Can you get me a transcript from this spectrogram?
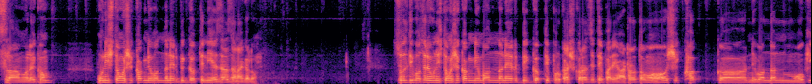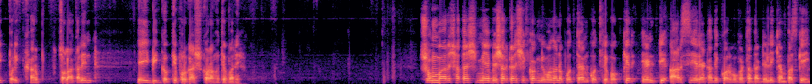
আসসালামু আলাইকুম। উনিশতম শিক্ষক নিবন্ধনের বিজ্ঞপ্তি নিয়ে যা জানা গেল। চলতি বছরে উনিশতম শিক্ষক নিবন্ধনের বিজ্ঞপ্তি প্রকাশ করা যেতে পারে। আঠারোতম শিক্ষক নিবন্ধন মৌখিক পরীক্ষার চলাকালীন এই বিজ্ঞপ্তি প্রকাশ করা হতে পারে। সোমবার সাতাশ মে বেসরকারি শিক্ষক নিবন্ধন প্রত্যয়ন কর্তৃপক্ষের এনটিআরসি এর একাধিক কর্মকর্তা তার ডেলি ক্যাম্পাসকে এই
